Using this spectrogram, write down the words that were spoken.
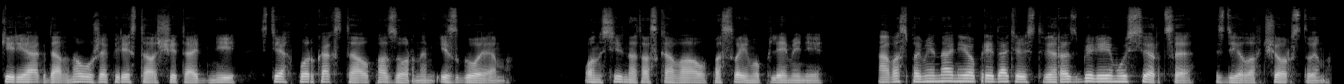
Кириак давно уже перестал считать дни с тех пор, как стал позорным изгоем. Он сильно тосковал по своему племени, а воспоминания о предательстве разбили ему сердце, сделав черствым.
